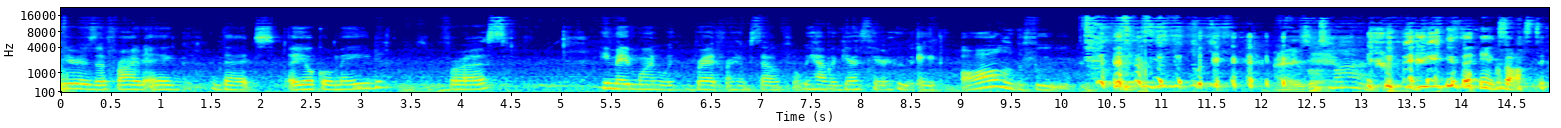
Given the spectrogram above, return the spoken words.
Here is a fried egg that Ayoko made mm-hmm. for us. He made one with bread for himself, but we have a guest here who ate all of the food. I exhaust mine. he said he exhausted.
